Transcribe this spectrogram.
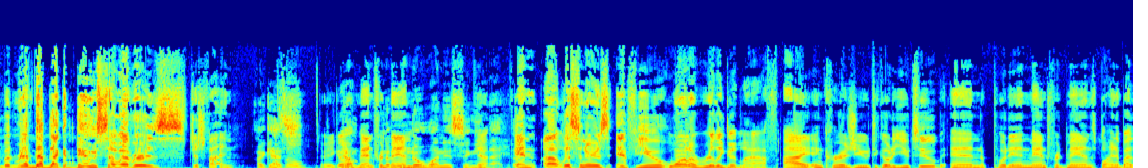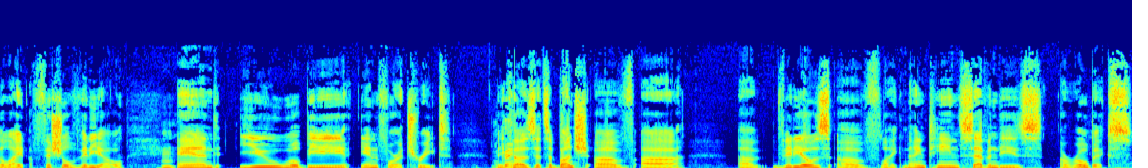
but revved up like a deuce, however, is just fine. I guess. So there you go, Yep. Manfred no, Mann. No one is singing Yeah. that. Though. And uh, listeners, if you want a really good laugh, I encourage you to go to YouTube and put in Manfred Mann's "Blinded by the Light" official video, Hmm. and you will be in for a treat because it's a bunch of uh, uh, videos of like 1970s aerobics,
